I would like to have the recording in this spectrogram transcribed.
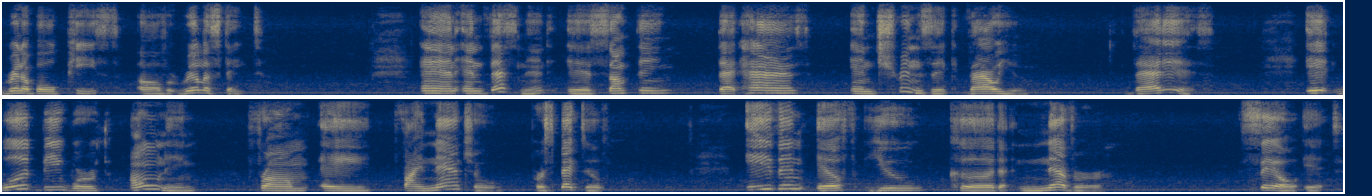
rentable piece of real estate. An investment is something that has intrinsic value. That is, it would be worth owning from a financial perspective, even if you could never sell it.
